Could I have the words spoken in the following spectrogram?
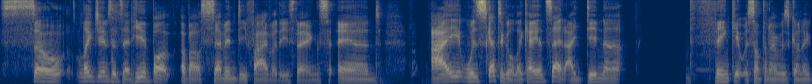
So like James had said, he had bought about seventy five of these things, and I was skeptical. Like I had said, I did not think it was something I was gonna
